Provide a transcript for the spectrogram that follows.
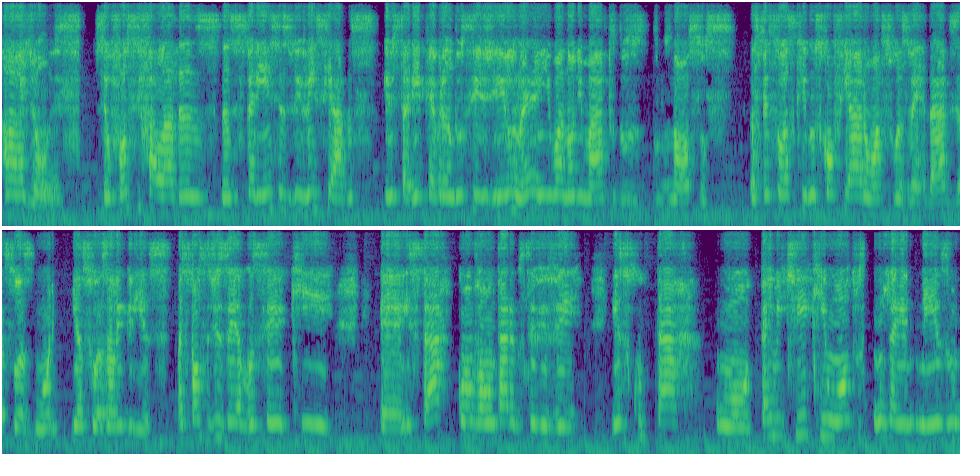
Ah, Jones, se eu fosse falar das, das experiências vivenciadas, eu estaria quebrando o sigilo né, e o anonimato dos, dos nossos das pessoas que nos confiaram as suas verdades, as suas dores e as suas alegrias. Mas posso dizer a você que é, estar como voluntária do CVV, escutar o permitir que o outro seja ele mesmo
